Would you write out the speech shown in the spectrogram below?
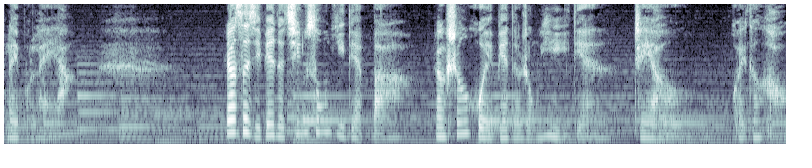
累不累呀？让自己变得轻松一点吧，让生活也变得容易一点，这样会更好。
